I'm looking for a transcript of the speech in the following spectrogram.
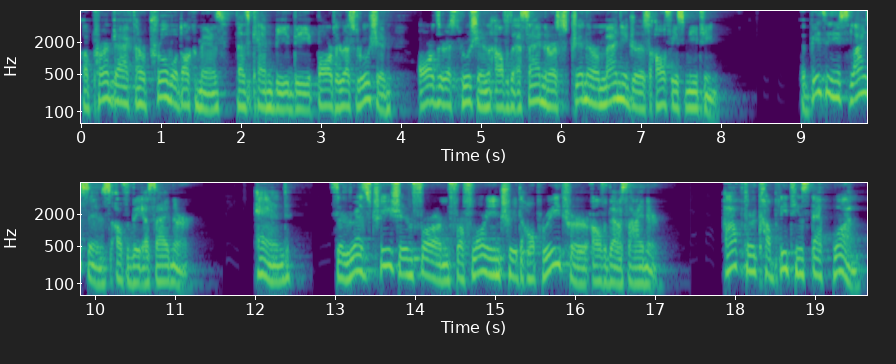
A project approval document that can be the board resolution or the resolution of the assigner's general manager's office meeting. The business license of the assigner. And the registration form for foreign trade operator of the assigner. After completing step 1,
